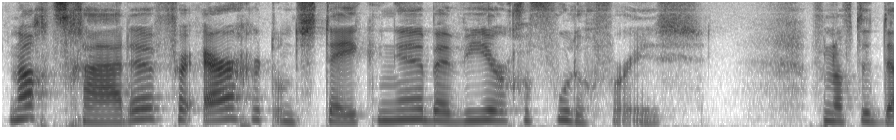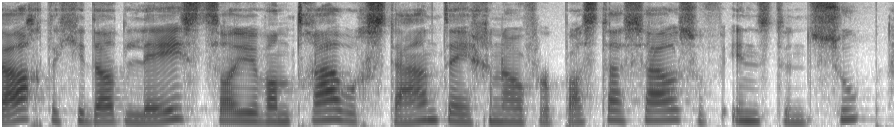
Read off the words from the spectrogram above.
Nachtschade verergert ontstekingen bij wie er gevoelig voor is. Vanaf de dag dat je dat leest, zal je wantrouwig staan tegenover pastasaus of instant soep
